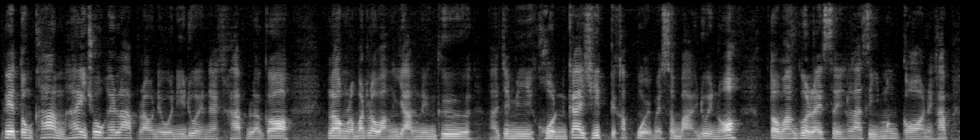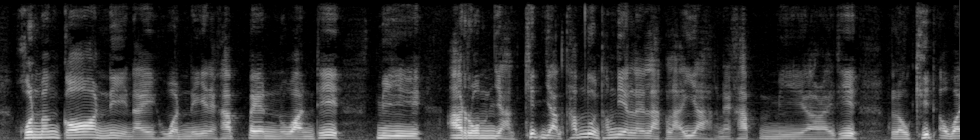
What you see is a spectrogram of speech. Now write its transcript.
เพศตรงข้ามให้โชคให้ลาบเราในวันนี้ด้วยนะครับ แล้วก็ลองระมัดระวังอย่างหนึ่งคือ อาจจะมีคนใกล้ชิดนะครับป่วยไม่สบายด้วยเนาะ ต่อมาเกิดราศีราศีมังกรนะครับ คนมังกรนี่ในวันนี้นะครับเป็นวันที่มีอารมณ์อยากคิดอยากทำนู่นทำนี่อะไรหลากหลายอย่างนะครับ มีอะไรที่เราคิดเอาไว้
